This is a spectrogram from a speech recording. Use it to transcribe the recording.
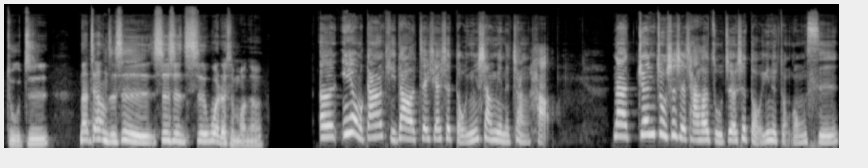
组织，那这样子是是是是为了什么呢？呃，因为我刚刚提到这些是抖音上面的账号，那捐助事实查核组织的是抖音的总公司，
